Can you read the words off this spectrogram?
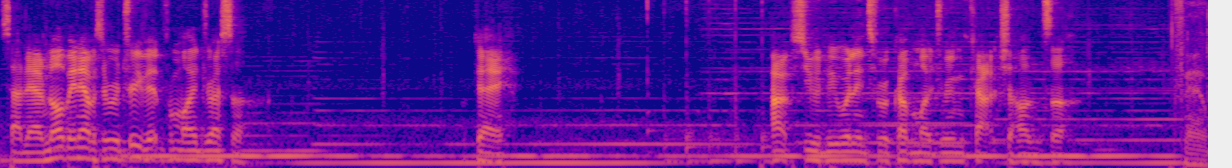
Sadly, I've not been able to retrieve it from my dresser. Okay. Perhaps you would be willing to recover my Dreamcatcher, Hunter. Farewell.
